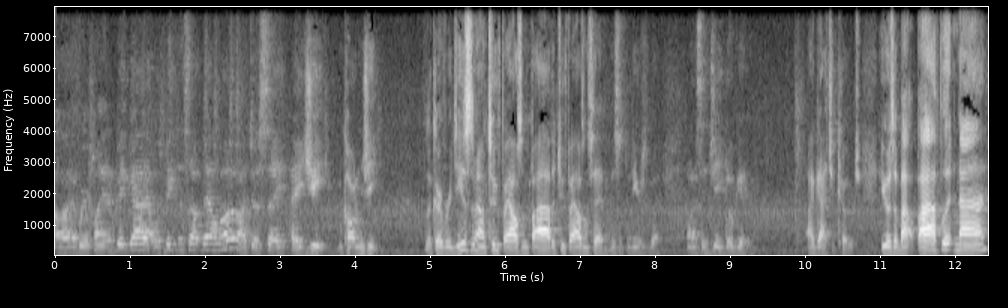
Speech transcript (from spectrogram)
Uh, if we were playing a big guy that was beating us up down low, I'd just say, hey, G. We called him G. Look over at G. This is around 2005 to 2007. This is the years ago. And I said, G, go get him. I got you, coach. He was about five foot nine,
